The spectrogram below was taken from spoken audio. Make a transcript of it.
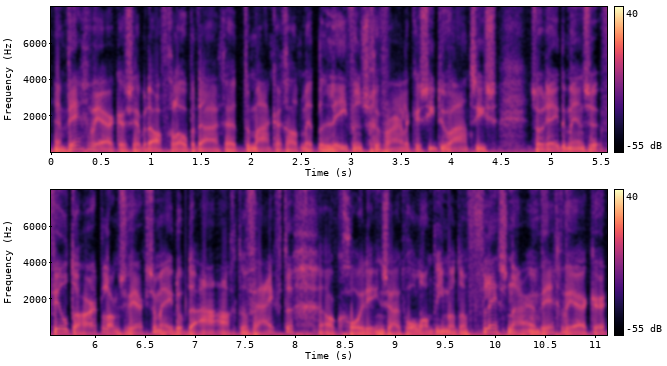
En wegwerkers hebben de afgelopen dagen te maken gehad met levensgevaarlijke situaties. Zo reden mensen veel te hard langs werkzaamheden op de A58. Ook gooide in Zuid-Holland iemand een fles naar een wegwerker.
